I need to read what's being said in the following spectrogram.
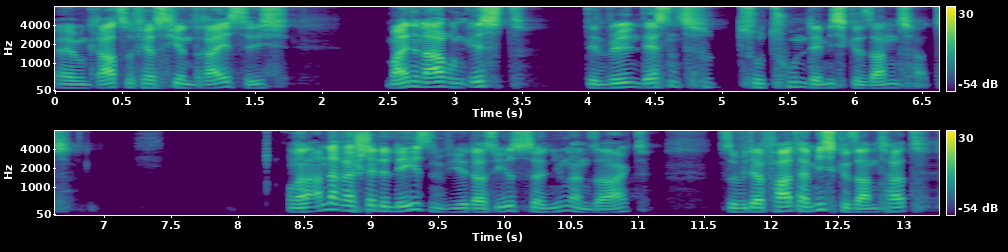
ähm, gerade zu Vers 34, meine Nahrung ist, den Willen dessen zu, zu tun, der mich gesandt hat. Und an anderer Stelle lesen wir, dass Jesus seinen Jüngern sagt, so wie der Vater mich gesandt hat,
